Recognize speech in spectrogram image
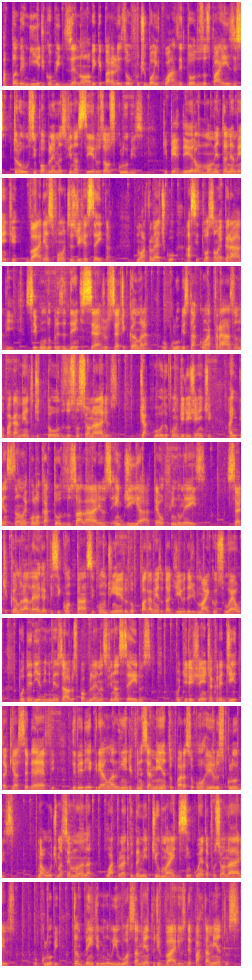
A pandemia de Covid-19 que paralisou o futebol em quase todos os países trouxe problemas financeiros aos clubes, que perderam momentaneamente várias fontes de receita. No Atlético, a situação é grave. Segundo o presidente Sérgio Sete Câmara, o clube está com atraso no pagamento de todos os funcionários. De acordo com o dirigente, a intenção é colocar todos os salários em dia até o fim do mês. Sete Câmara alega que se contasse com o dinheiro do pagamento da dívida de Michael Suell, poderia minimizar os problemas financeiros. O dirigente acredita que a CBF deveria criar uma linha de financiamento para socorrer os clubes. Na última semana, o Atlético demitiu mais de 50 funcionários. O clube também diminuiu o orçamento de vários departamentos.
